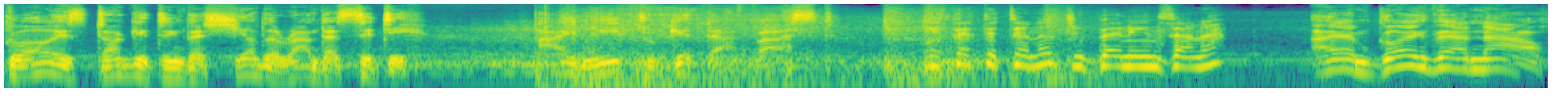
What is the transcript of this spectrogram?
Claw is targeting the shield around the city. I need to get there fast. Is that the tunnel to Birnin Zana? I am going there now.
